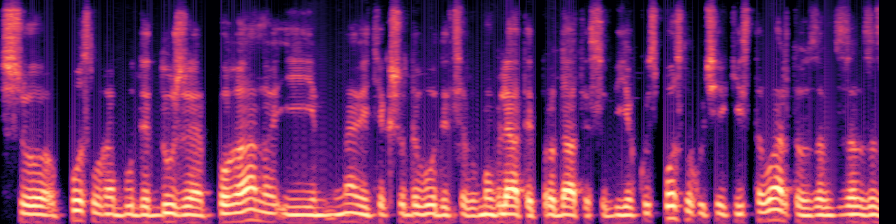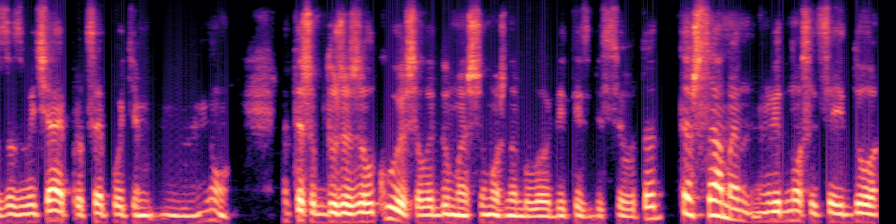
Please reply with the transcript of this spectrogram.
що послуга буде дуже погано, і навіть якщо доводиться вмовляти продати собі якусь послугу чи якийсь товар, то за- за- за- зазвичай про це потім ну не те, щоб дуже жалкуєш, але думаєш, що можна було обійтись без цього. То те ж саме відноситься і до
